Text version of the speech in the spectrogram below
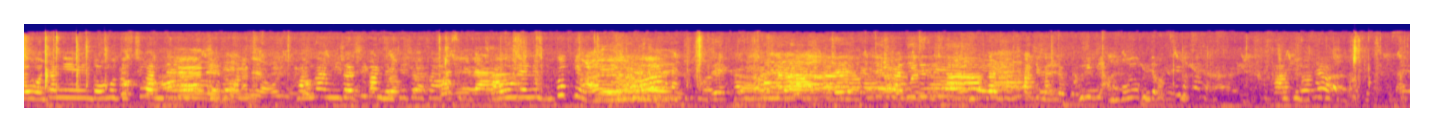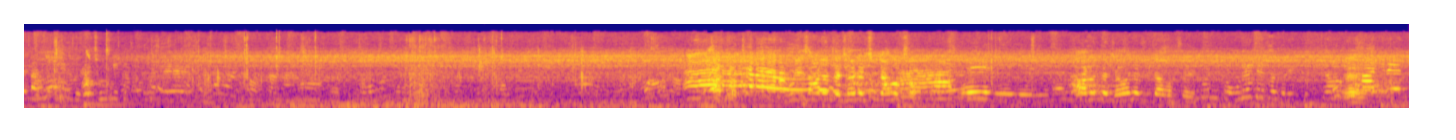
어, 아니요. 어이구. 감사합니다. 시간 내주셔서 다음에는 무겁게 올게요. 네, 감사합니다. 네, 많이 드세요. 아직 가려고. 그림이 안 보여. 근데 막 저기 우리 사는데 전혀 지장 없어. 사는데 전혀 지장 없어요. 그러니까 오래돼서 그랬겠죠? 네.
